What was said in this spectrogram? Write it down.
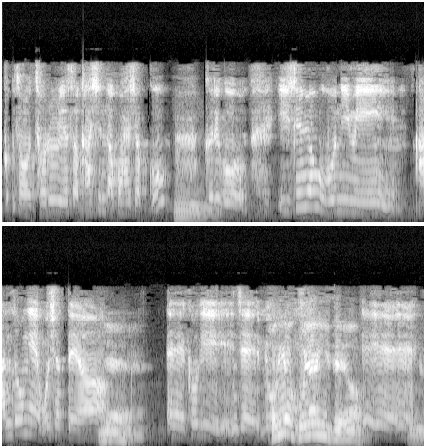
그- 저 저를 위해서 가신다고 하셨고 음, 그리고 이재명 후보님이 안동에 오셨대요. 예, 예, 거기 이제 묘- 거기가 고향이세요. 예, 예, 예. 음,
